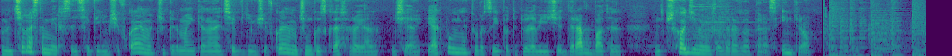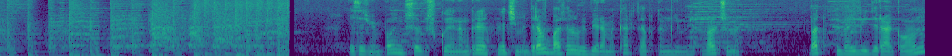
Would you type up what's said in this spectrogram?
Siema, jestem. Dzisiaj widzimy się w kolejnym odcinku na moim kanale. Dzisiaj widzimy się w kolejnym odcinku z Clash Royale. Dzisiaj, jak po miniaturce i po tytule widzicie Draft Battle, więc przechodzimy już od razu, a teraz intro. Jesteśmy po intrze, wyszukuje nam gry, lecimy Draft Battle, wybieramy kartę, a potem nimi walczymy. Bat Baby Dragon.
